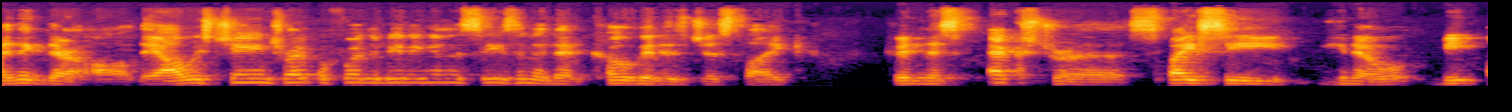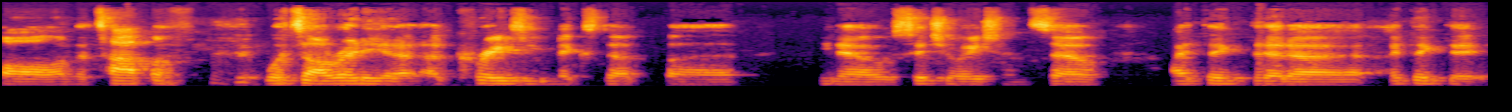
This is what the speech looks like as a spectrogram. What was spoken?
I think they're all they always change right before the beginning of the season, and then COVID is just like goodness extra spicy, you know, meatball on the top of what's already a, a crazy mixed up, uh, you know, situation. So I think that uh, I think that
